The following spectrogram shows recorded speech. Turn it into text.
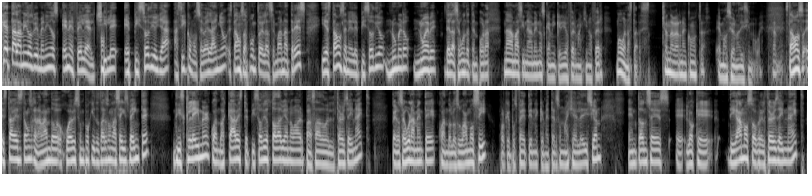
¿Qué tal amigos? Bienvenidos NFL al Chile, episodio ya, así como se va el año, estamos a punto de la semana 3 y estamos en el episodio número 9 de la segunda temporada, nada más y nada menos que a mi querido Fer Fer, muy buenas tardes. ¿Qué onda, Berna? ¿Cómo estás? Emocionadísimo, güey. Estamos, esta vez estamos grabando jueves un poquito tarde, son las 6.20. Disclaimer, cuando acabe este episodio todavía no va a haber pasado el Thursday night, pero seguramente cuando lo subamos sí, porque pues Fede tiene que meter su magia de la edición. Entonces, eh, lo que digamos sobre el Thursday night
